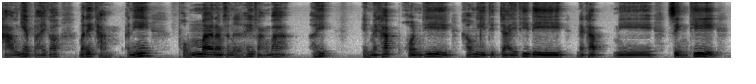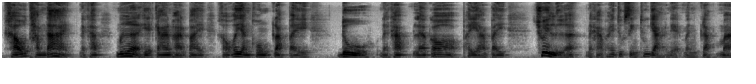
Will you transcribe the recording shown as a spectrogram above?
ข่าวเงียบไปก็ไม่ได้ทำอันนี้ผมมานำเสนอให้ฟังว่าเฮ้ยเห็นไหมครับ คนที่เขามีจิตใจที่ดีนะครับ มีสิ่งที่เขาทำได้นะครับ เมื่อเหตุการณ์ผ่านไป เขาก็ยังคงกลับไปดูนะครับ แล้วก็พยายามไปช่วยเหลือนะครับ ให้ทุกสิ่งทุกอย่างเนี่ยมันกลับมา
